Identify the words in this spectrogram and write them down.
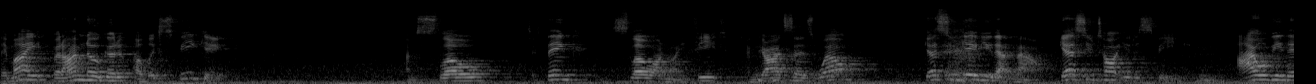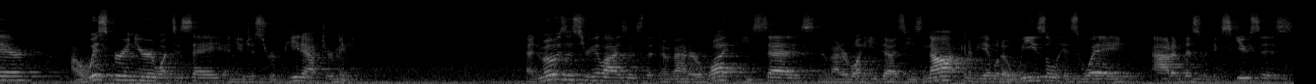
they might, but I'm no good at public speaking. I'm slow to think, slow on my feet. And God says, Well, guess who gave you that mouth? Guess who taught you to speak? I will be there. I'll whisper in your ear what to say, and you just repeat after me. And Moses realizes that no matter what he says, no matter what he does, he's not going to be able to weasel his way out of this with excuses.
